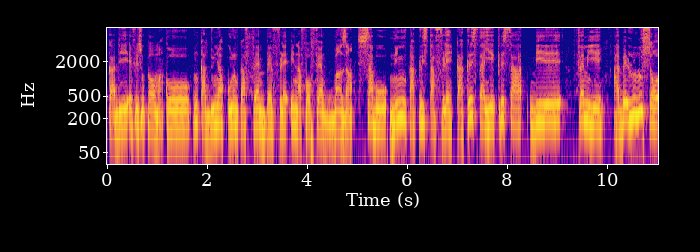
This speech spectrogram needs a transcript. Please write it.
ka di efisukaw ma ko n ka duniɲa kurun ka fɛɛn bɛɛ filɛ i n'a fɔ fɛɛn gwanzan sabu ni n ka krista filɛ ka krista ye krista bi ye fɛɛn min ye a be lulu sɔngɔ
